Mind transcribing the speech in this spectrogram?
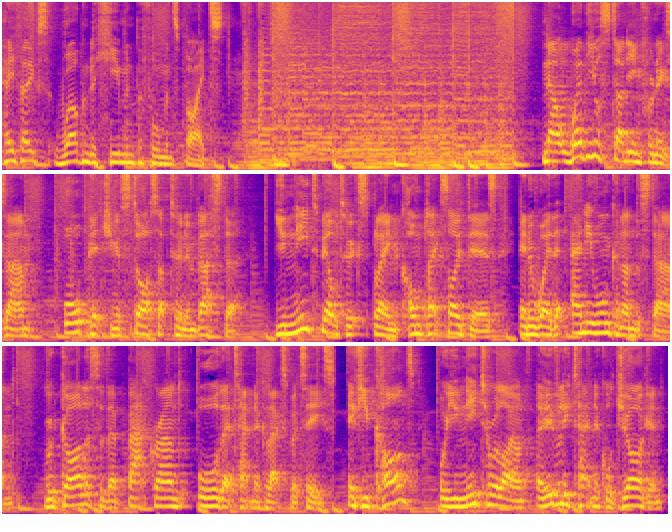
Hey folks, welcome to Human Performance Bites. Now, whether you're studying for an exam or pitching a startup to an investor, you need to be able to explain complex ideas in a way that anyone can understand, regardless of their background or their technical expertise. If you can't, or you need to rely on overly technical jargon,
